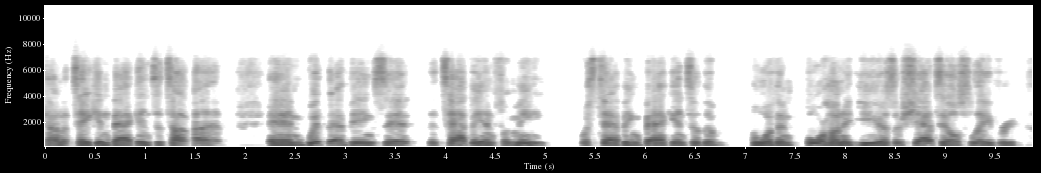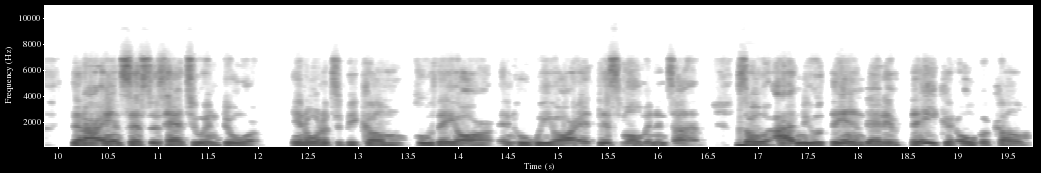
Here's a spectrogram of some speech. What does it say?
kind of taken back into time. And with that being said, the tap in for me was tapping back into the more than 400 years of chattel slavery that our ancestors had to endure in order to become who they are and who we are at this moment in time. Mm-hmm. So I knew then that if they could overcome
